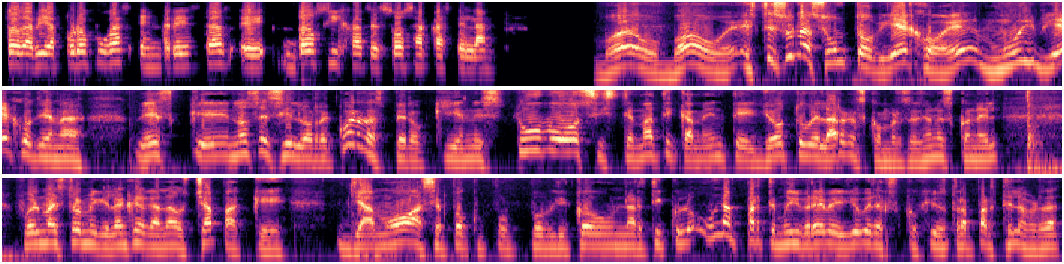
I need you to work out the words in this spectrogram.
todavía prófugas, entre estas eh, dos hijas de Sosa Castelán. Wow, wow, este es un asunto viejo, ¿eh? Muy viejo, Diana. Es que no sé si lo recuerdas, pero quien estuvo sistemáticamente, yo tuve largas conversaciones con él, fue el maestro Miguel Ángel Ganados Chapa, que llamó hace poco, publicó un artículo, una parte muy breve, yo hubiera escogido otra parte, la verdad,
